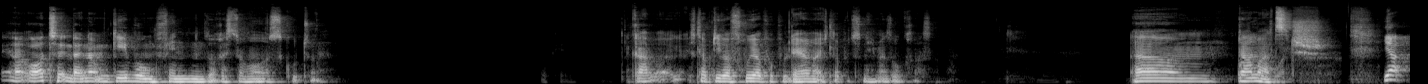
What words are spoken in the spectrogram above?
äh, Orte in deiner Umgebung finden, so Restaurants, gute. Okay. Ich glaube, die war früher populärer, ich glaube jetzt nicht mehr so krass. Ähm, damals. Watch. Ja,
